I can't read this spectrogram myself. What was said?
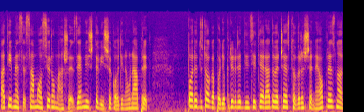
a time se samo osiromašuje zemljište više godina unapred. Pored toga, poljoprivrednici te radove često vrše neoprezno,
